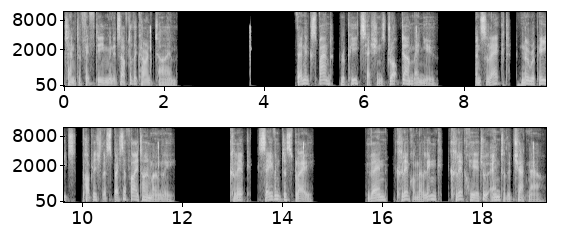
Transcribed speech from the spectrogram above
10 to 15 minutes after the current time. Then expand Repeat Sessions drop-down menu. And select no repeats, publish the specified time only. Click Save and Display. Then, click on the link, click here to enter the chat now.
